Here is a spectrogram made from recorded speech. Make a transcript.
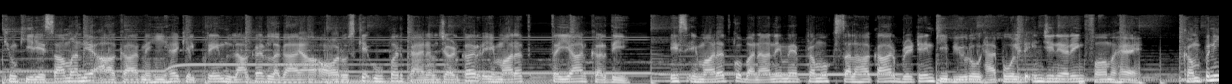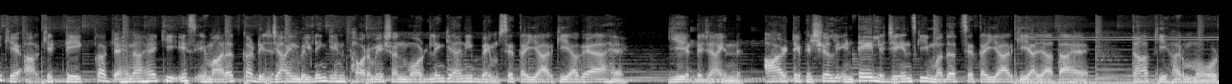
क्योंकि ये सामान्य आकार नहीं है कि फ्रेम लाकर लगाया और उसके ऊपर पैनल जड़कर इमारत तैयार कर दी। इस इमारत को बनाने में प्रमुख सलाहकार ब्रिटेन की ब्यूरो हैपोल्ड इंजीनियरिंग फर्म है। कंपनी के आर्किटेक्ट का कहना है कि इस इमारत का डिज़ाइन बिल्डिंग इंफॉर्मेशन मॉडलिंग यानी बेम से तैयार किया गया है। ये डिज़ाइन आर्टिफिशियल इंटेलिजेंस की मदद से तैयार किया जाता है। ताकि हर मोड़,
